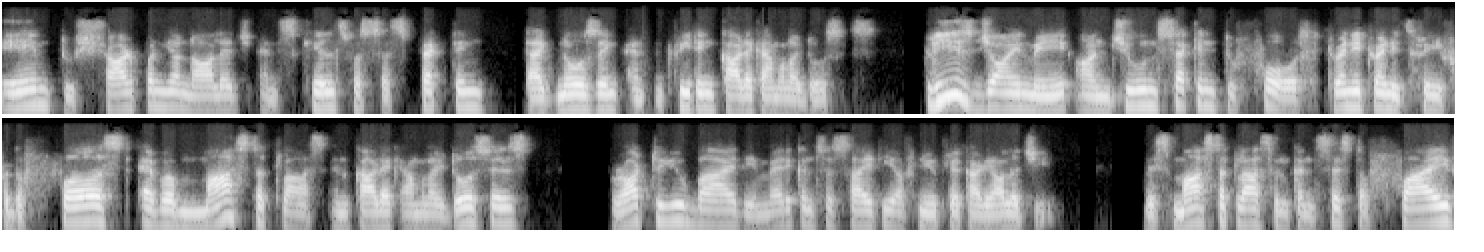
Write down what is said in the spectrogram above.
aimed to sharpen your knowledge and skills for suspecting, diagnosing, and treating cardiac amyloidosis. Please join me on June 2nd to 4th, 2023 for the first ever masterclass in cardiac amyloidosis brought to you by the American Society of Nuclear Cardiology. This masterclass will consist of five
